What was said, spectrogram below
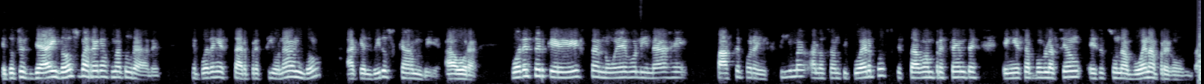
Entonces ya hay dos barreras naturales que pueden estar presionando a que el virus cambie. Ahora, puede ser que este nuevo linaje pase por encima a los anticuerpos que estaban presentes en esa población? Esa es una buena pregunta.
